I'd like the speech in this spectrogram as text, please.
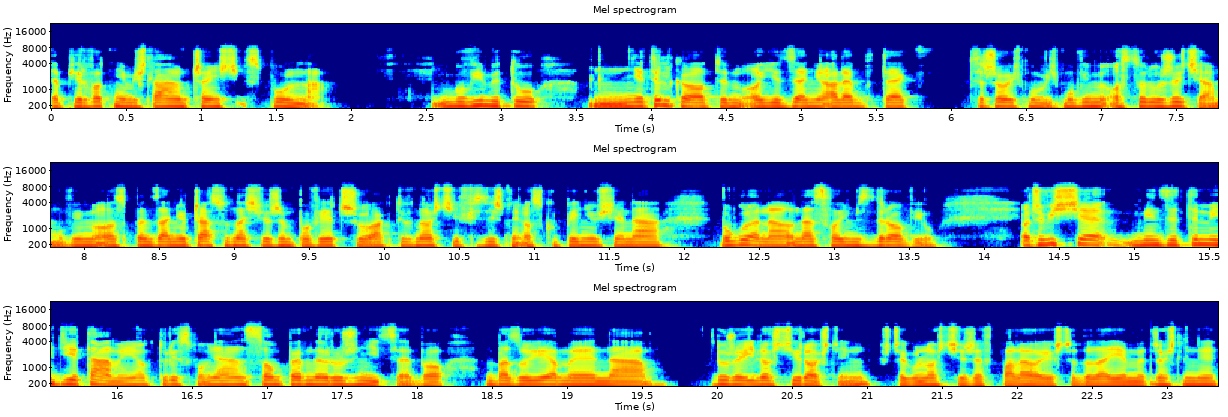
ja pierwotnie myślałem, część wspólna. Mówimy tu nie tylko o tym, o jedzeniu, ale tak jak zacząłeś mówić. Mówimy o stylu życia, mówimy o spędzaniu czasu na świeżym powietrzu, o aktywności fizycznej, o skupieniu się na w ogóle na, na swoim zdrowiu. Oczywiście między tymi dietami, o których wspomniałem, są pewne różnice, bo bazujemy na dużej ilości roślin, w szczególności, że w paleo jeszcze dodajemy rośliny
